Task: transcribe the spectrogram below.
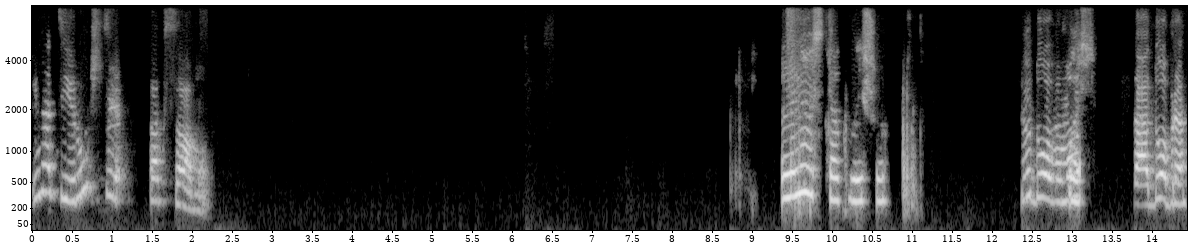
І на цій ручці так само. У нас так вийшло. Чудово, молодці. Ось. Так, добре.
